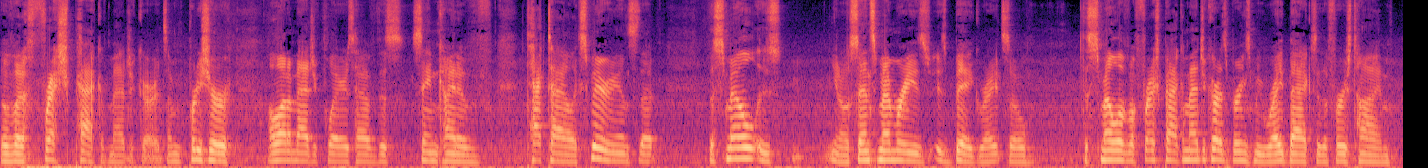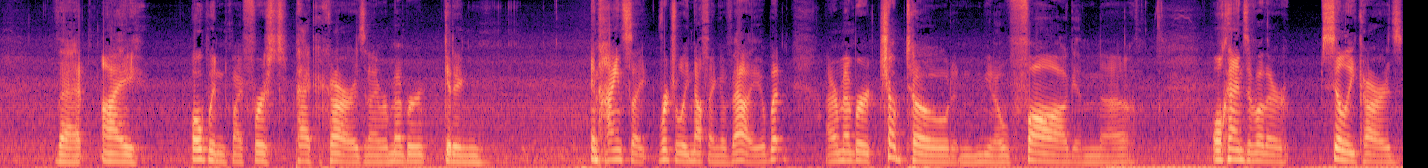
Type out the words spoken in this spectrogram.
of a fresh pack of Magic cards. I'm pretty sure a lot of Magic players have this same kind of tactile experience that the smell is, you know, sense memory is, is big, right? So the smell of a fresh pack of Magic cards brings me right back to the first time that I opened my first pack of cards, and I remember getting in hindsight, virtually nothing of value. But I remember Chub Toad and you know Fog and uh, all kinds of other silly cards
